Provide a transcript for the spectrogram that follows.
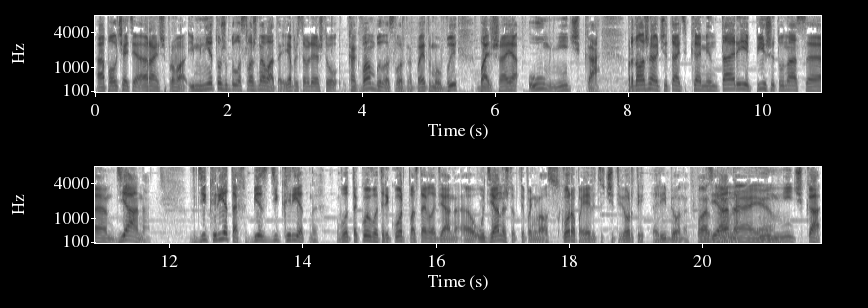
а, получать а, раньше права. И мне тоже было сложновато. Я представляю, что как вам было сложно, поэтому вы большая умничка. Продолжаю читать комментарии. Пишет у нас э, Диана. В декретах без декретных. Вот такой вот рекорд поставила Диана. Э, У Дианы, чтобы ты понимал, скоро появится четвертый ребенок. Диана умничка.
